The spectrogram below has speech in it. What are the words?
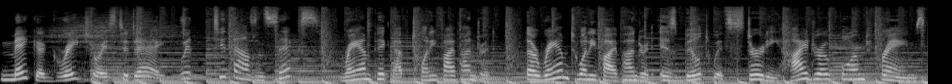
Make a great choice today with 2006 Ram Pickup 2500. The Ram 2500 is built with sturdy hydroformed frames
